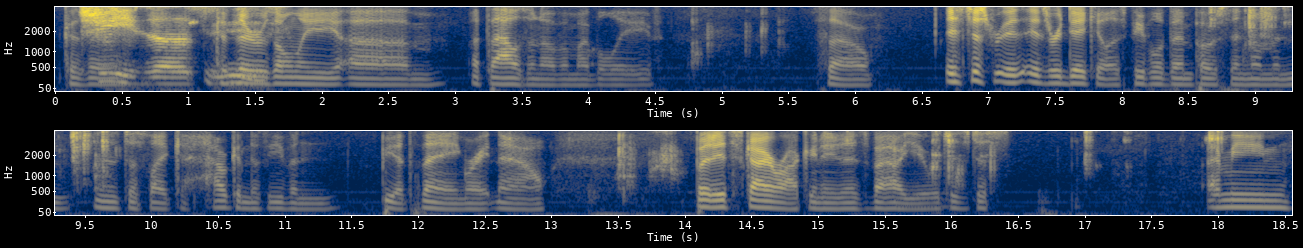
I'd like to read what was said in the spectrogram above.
because Jesus. because there was only um, a thousand of them, I believe. So it's just it's ridiculous. People have been posting them, and, and it's just like, how can this even be a thing right now? But it's skyrocketing in its value, which is just, I mean,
